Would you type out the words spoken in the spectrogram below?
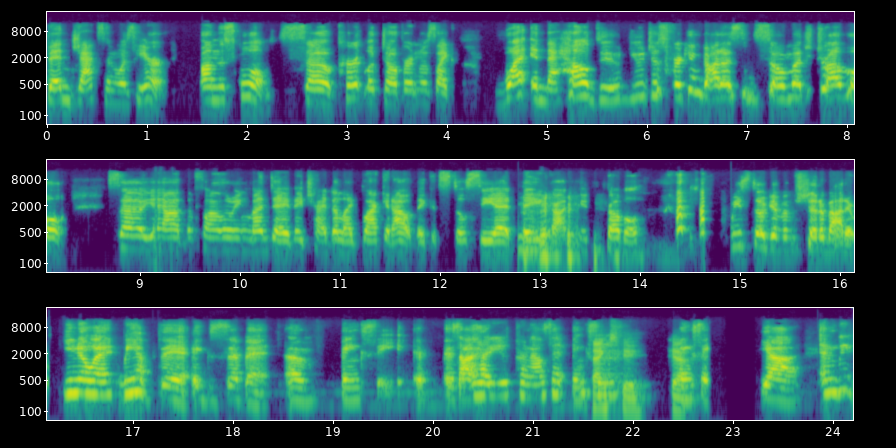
Ben Jackson was here on the school. So Kurt looked over and was like, What in the hell, dude? You just freaking got us in so much trouble. So yeah, the following Monday, they tried to like black it out. They could still see it. They got in trouble. we still give them shit about it. You know what? We have the exhibit of Banksy. Is that how you pronounce it? Banksy. Banksy. Yeah. Banksy. Yeah. And we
